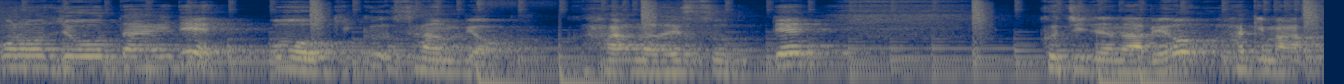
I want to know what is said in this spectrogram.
この状態で大きく3秒鼻で吸って口で鍋を吐きます。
